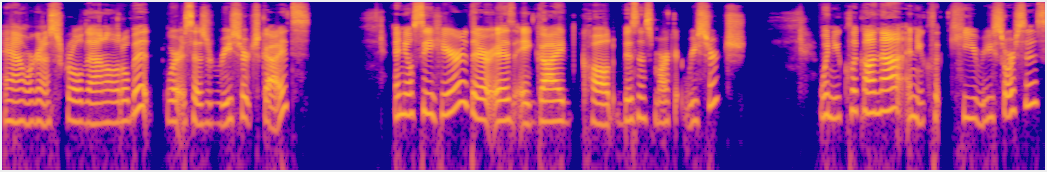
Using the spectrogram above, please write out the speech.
And we're going to scroll down a little bit where it says Research Guides. And you'll see here there is a guide called Business Market Research. When you click on that and you click key resources,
